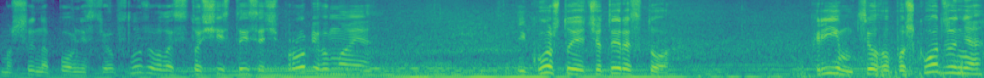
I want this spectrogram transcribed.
Машина повністю обслужувалась, 106 тисяч пробігу має і коштує 400. Крім цього пошкодження,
